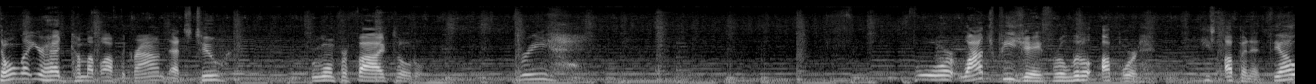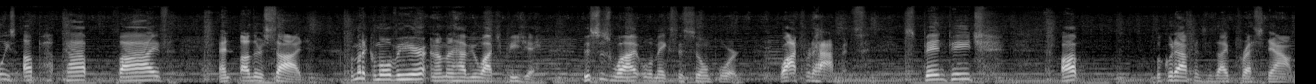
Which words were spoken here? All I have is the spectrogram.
Don't let your head come up off the ground. That's two. We're going for five total. Three. Four. watch PJ for a little upward. He's up in it. See how he's up top, five, and other side. I'm gonna come over here and I'm gonna have you watch PJ. This is why what makes this so important. Watch what happens. Spin Peach, up. Look what happens as I press down.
